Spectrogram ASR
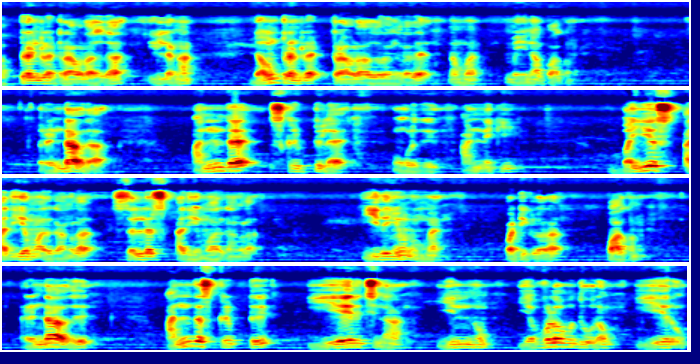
அப் ட்ரெண்டில் ட்ராவல் ஆகுதா? இல்லைன்னா டவுன் ட்ரெண்டில் ட்ராவல் ஆகுதாங்கிறத நம்ம மெயினாக பார்க்கணும். ரெண்டாவதாக அந்த ஸ்கிரிப்டில் உங்களுக்கு அன்னைக்கு பையர்ஸ் அதிகமாக இருக்காங்களா? செல்லர்ஸ் அதிகமாக இருக்காங்களா? இதையும் நம்ம பர்டிகுலராக பார்க்கணும். ரெண்டாவது அந்த ஸ்கிரிப்டு ஏறிச்சுன்னா இன்னும் எவ்வளவு தூரம் ஏறும்?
